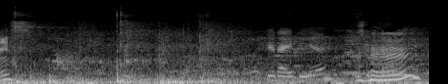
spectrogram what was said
Nice. Good idea. hmm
